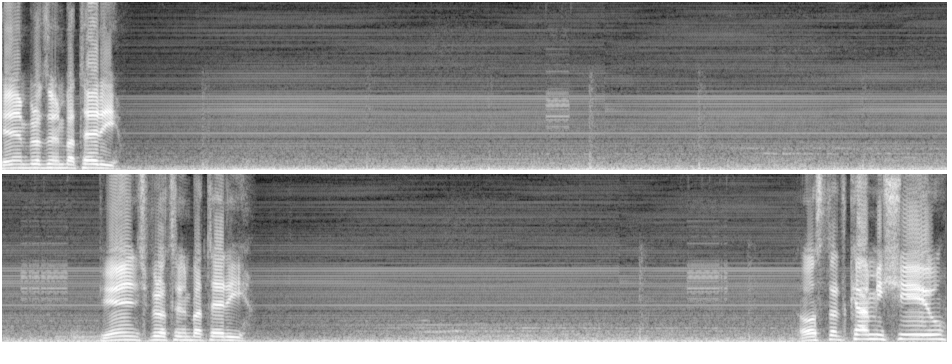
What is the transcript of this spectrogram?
Siedem procent baterii. Pięć procent baterii. Ostatkami sił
